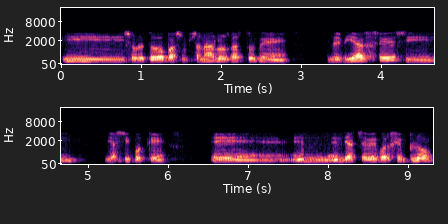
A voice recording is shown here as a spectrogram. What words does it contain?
y sobre todo para subsanar los gastos de, de viajes y, así porque eh, en, en DHB, por ejemplo,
